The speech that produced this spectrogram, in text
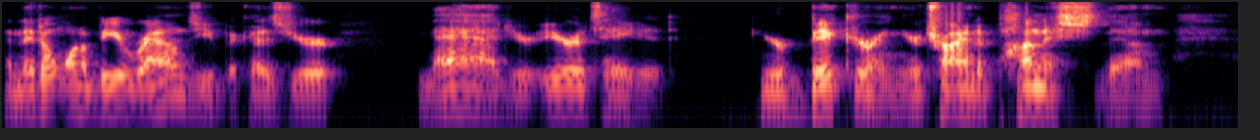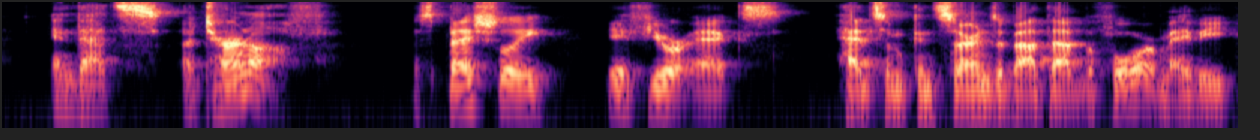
And they don't want to be around you because you're mad, you're irritated, you're bickering, you're trying to punish them. And that's a turnoff, especially if your ex had some concerns about that before. Maybe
